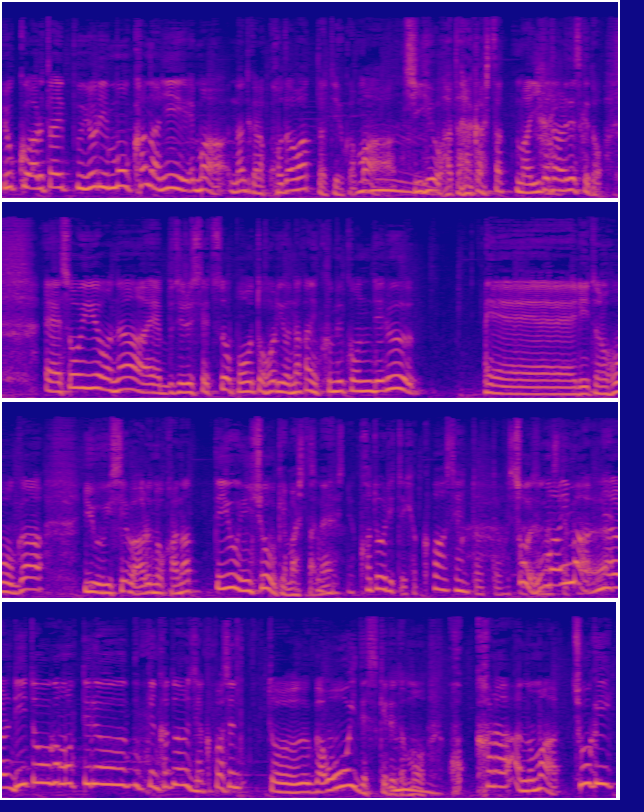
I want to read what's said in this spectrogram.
よくあるタイプよりもかなり、まあ、なんていうかな、こだわったというか、まあ、知恵を働かした、まあ、言い方あれですけど、はい、えー、そういうような物流施設をポートフォリオの中に組み込んでるえー、リートの方が優位性はあるのかなっていう印象を受けましたね。そうですね。稼働率100%っておっしゃってました、ね、そうです。まあ今、リートが持ってる物件稼働率100%が多いですけれども、うん、ここから、あの、まあ、長期、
